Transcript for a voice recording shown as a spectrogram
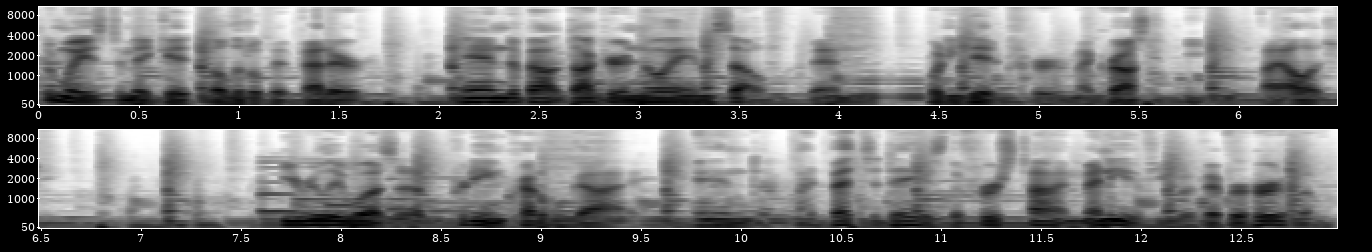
some ways to make it a little bit better, and about Dr. Inoue himself and what he did for microscopy and biology. He really was a pretty incredible guy, and I bet today is the first time many of you have ever heard of him.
